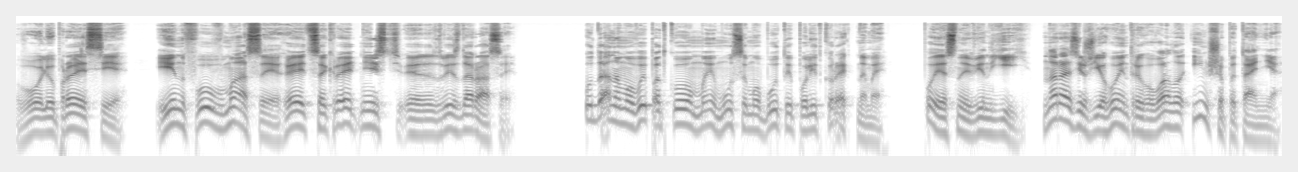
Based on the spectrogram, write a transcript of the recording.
волю пресі, інфу в маси, геть секретність е, звізда раси. У даному випадку ми мусимо бути політкоректними, пояснив він їй. Наразі ж його інтригувало інше питання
